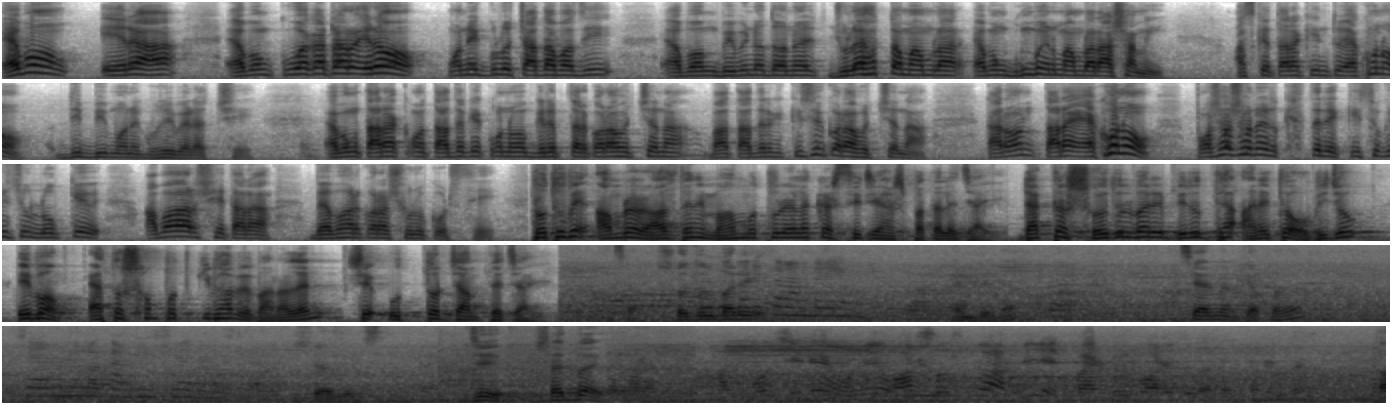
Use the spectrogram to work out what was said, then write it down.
এবং এরা এবং কুয়াকাটার এরাও অনেকগুলো চাঁদাবাজি এবং বিভিন্ন ধরনের জুলাই হত্যা মামলার এবং গুমের মামলার আসামি। আজকে তারা কিন্তু এখনও দিব্যি মনে ঘুরে বেড়াচ্ছে এবং তারা তাদেরকে কোনো গ্রেপ্তার করা হচ্ছে না বা তাদেরকে কিছুই করা হচ্ছে না। কারণ তারা এখনও প্রশাসনের ক্ষেত্রে কিছু কিছু লোককে আবার সে তারা ব্যবহার করা শুরু করছে। প্রথমে আমরা রাজধানী মোহাম্মদপুর এলাকার সিটি হাসপাতালে যাই। ডাক্তার শহীদুল বাড়ির বিরুদ্ধে আনিত অভিযোগ এবং এত সম্পদ কীভাবে বানালেন সে উত্তর জানতে চাই। আচ্ছা শহীদুল বাড়ি আমাদের এমডি না? চেয়ারম্যান কে আপনারা? সিরাজুল ইসলাম। জি ভাই।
